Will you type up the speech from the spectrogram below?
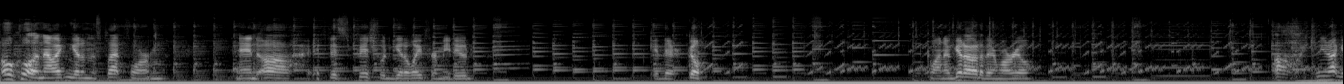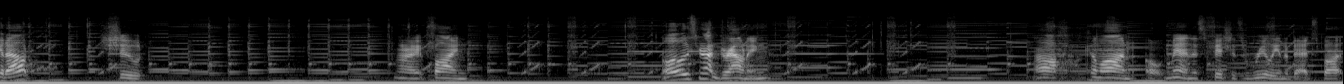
Oh, cool, and now I can get on this platform. And, ah, uh, if this fish would get away from me, dude. Okay, there, go. Come on, now get out of there, Mario. Ah, oh, can you not get out? Shoot. Alright, fine. Well, at least you're not drowning. Ah, oh, come on. Oh, man, this fish is really in a bad spot.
